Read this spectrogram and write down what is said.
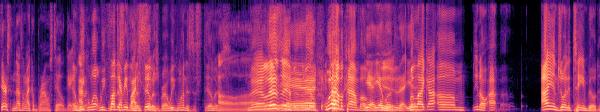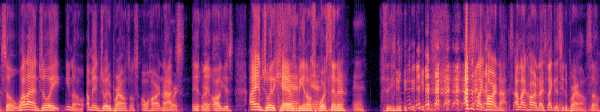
There's nothing like a Browns tailgate. and I week don't- one, week fuck one is everybody. the Steelers, city. bro. Week one is the Steelers. Oh, Man, listen, yeah. we'll, we'll have a convo. Yeah, yeah, we'll do that. Yeah. But like I um, you know, I I enjoy the team building. So while I enjoy, you know, I'm gonna enjoy the Browns on, on Hard Knocks course. in, in August. I enjoy the Cavs Yeah, being on yeah. Sports Center. yeah. I just like Hard Knocks. I like Hard Knocks. I get to see the Browns. So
